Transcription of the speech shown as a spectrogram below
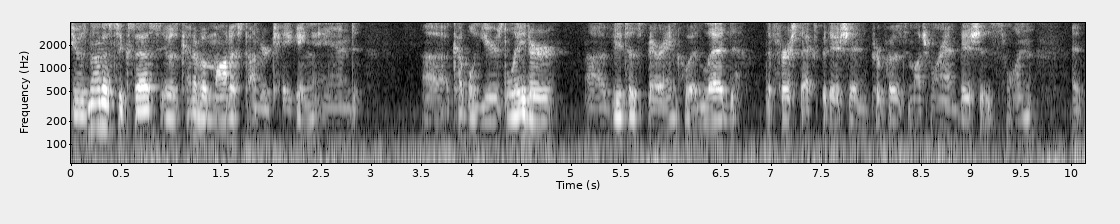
It was not a success, it was kind of a modest undertaking, and uh, a couple years later, uh, Vitus Bering, who had led the first expedition, proposed a much more ambitious one. It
